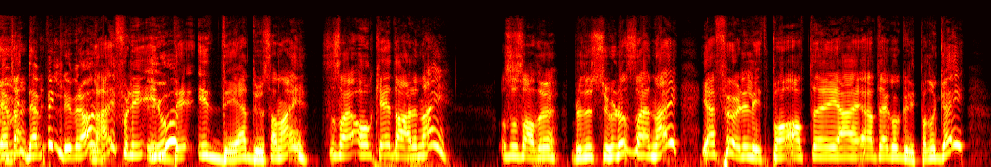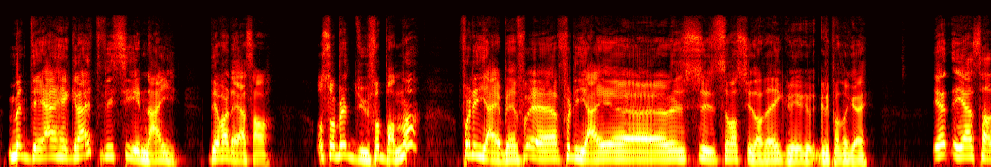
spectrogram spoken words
Ja. Det er veldig bra. Nei, fordi i Jo. det, i det du sa nei, så sa jeg ok, da er det nei. Og så sa du ble du sur nå? Så sa jeg nei. Jeg føler litt på at eh, jeg, at jeg går glipp av noe gøy, men det er helt greit. Vi sier nei. Det var det jeg sa. Og så ble du forbanna fordi jeg, ble, eh, fordi jeg eh, syntes det var synd at jeg gikk glipp av noe gøy. Jeg, jeg, sa,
